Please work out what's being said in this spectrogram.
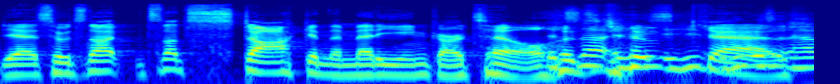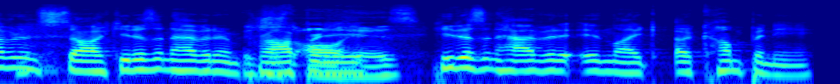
Yeah, so it's not it's not stock in the Medellin cartel. It's, It's, not. he- just he, he cash. doesn't have it in stock. He doesn't have it in It's just all property. his. He doesn't have it in like a company.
